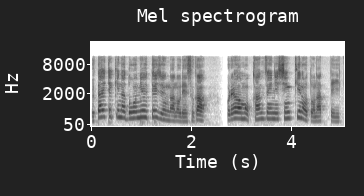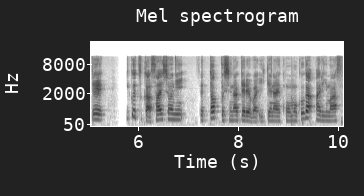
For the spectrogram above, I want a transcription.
具体的な導入手順なのですが、これはもう完全に新機能となっていて、いくつか最初にセットアップしなければいけない項目があります。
